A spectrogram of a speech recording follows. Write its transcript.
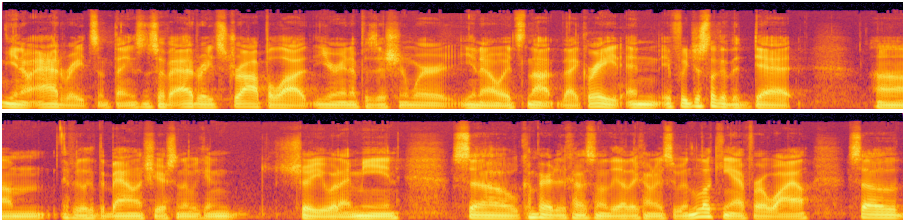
you know ad rates and things. And so if ad rates drop a lot, you're in a position where you know it's not that great. And if we just look at the debt, um, if we look at the balance sheet or something, we can show you what I mean. So compared to some of the other companies we've been looking at for a while, so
